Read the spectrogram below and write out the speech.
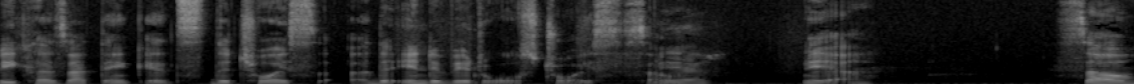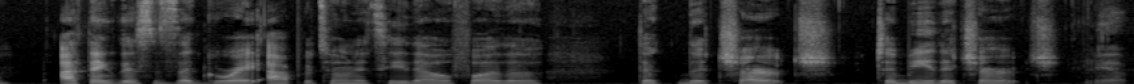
because i think it's the choice the individual's choice so Yeah. yeah. So I think this is a great opportunity though for the the, the church to be the church, Yep.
